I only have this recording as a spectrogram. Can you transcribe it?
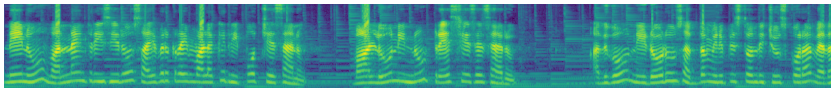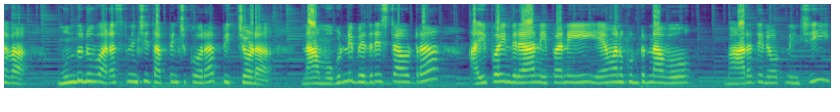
నేను one nine three zero cyber crime వాళ్ళకి రిపోర్ట్ చేశాను. వాళ్ళు నిన్ను ట్రేస్ చేసేశారు. అదిగో నీ డోరు శబ్దం వినిపిస్తోంది చూసుకోరా వెధవా. ముందు నువ్వు అరెస్ట్ నుంచి తప్పించుకోరా పిచ్చోడా. నా మొగుడిని బెదిరిస్తావుట్రా. అయిపోయిందిరా నీ పని ఏమనుకుంటున్నావో? భారతి నోటి నుంచి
